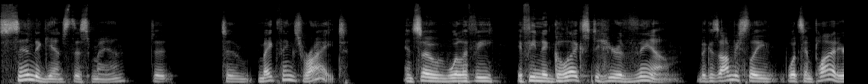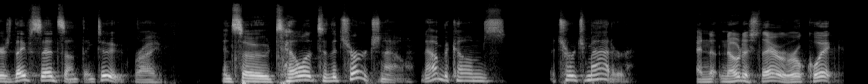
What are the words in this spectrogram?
sinned against this man to to make things right. And so, well, if he if he neglects to hear them, because obviously what's implied here is they've said something too, Right. and so tell it to the church now. Now it becomes a church matter. And notice there, real quick,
